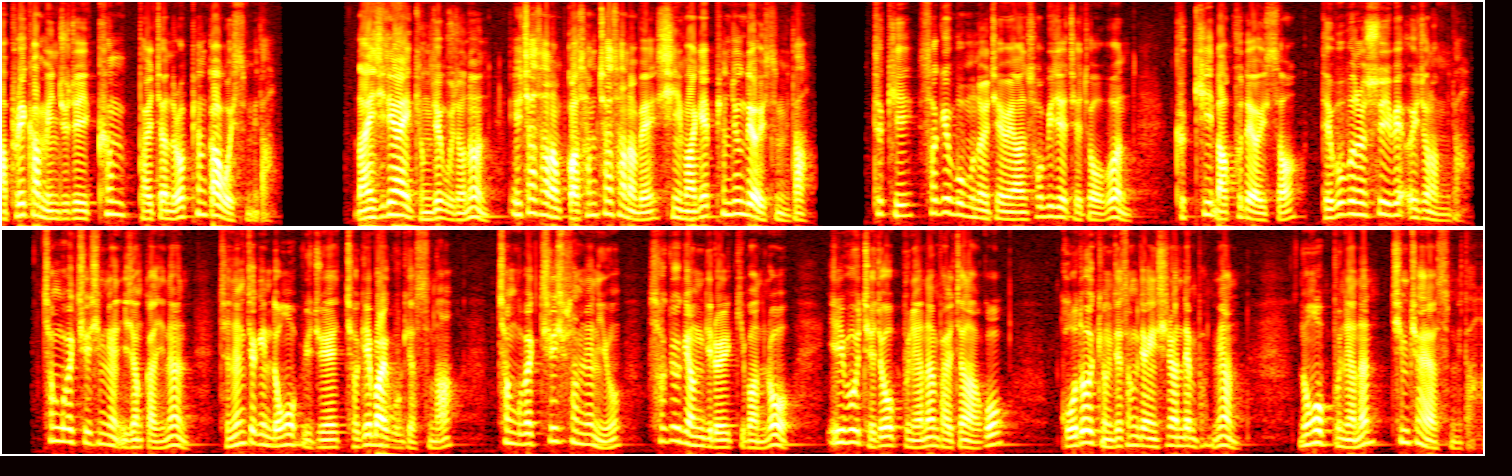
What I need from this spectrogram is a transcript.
아프리카 민주주의 큰 발전으로 평가하고 있습니다. 나이지리아의 경제 구조는 1차 산업과 3차 산업에 심하게 편중되어 있습니다. 특히 석유 부분을 제외한 소비재 제조업은 극히 낙후되어 있어 대부분을 수입에 의존합니다. 1970년 이전까지는 전형적인 농업 위주의 저개발국이었으나 1973년 이후 석유 경기를 기반으로 일부 제조업 분야는 발전하고 고도 경제 성장이 실현된 반면 농업 분야는 침체하였습니다.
